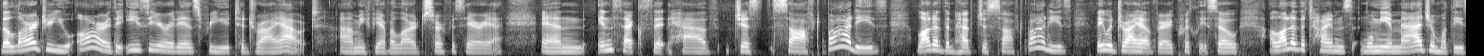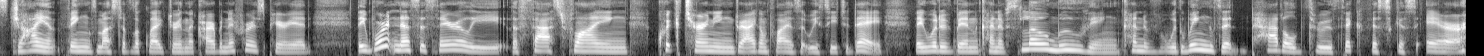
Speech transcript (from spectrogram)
the larger you are, the easier it is for you to dry out um, if you have a large surface area. And insects that have just soft bodies, a lot of them have just soft bodies, they would dry out very quickly. So a lot of the times when we imagine what these giant things must have looked like during the Carboniferous period, they weren't necessarily the fast flying, quick turning dragonflies that we see today. They would have been kind of slow moving, kind of with wings that paddled through thick, viscous air,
